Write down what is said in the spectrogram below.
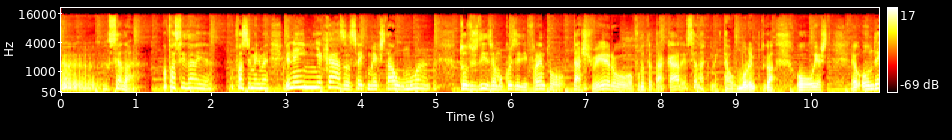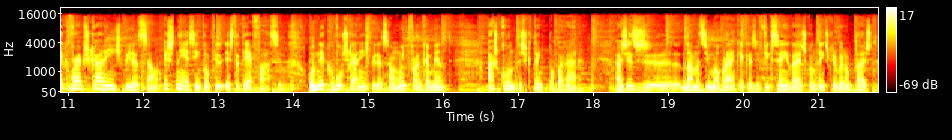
Uh, sei lá, não faço ideia. Não faço a mínima. Eu nem em minha casa sei como é que está o humor. Todos os dias é uma coisa diferente, ou está a chover, ou a fruta está cara. Sei lá como é que está o humor em Portugal. Ou este. Onde é que vai buscar a inspiração? Este nem é assim tão Este até é fácil. Onde é que eu vou buscar a inspiração? Muito francamente, às contas que tenho para pagar. Às vezes eh, dá-me assim uma branca, quer dizer, fico sem ideias quando tenho que escrever um texto.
